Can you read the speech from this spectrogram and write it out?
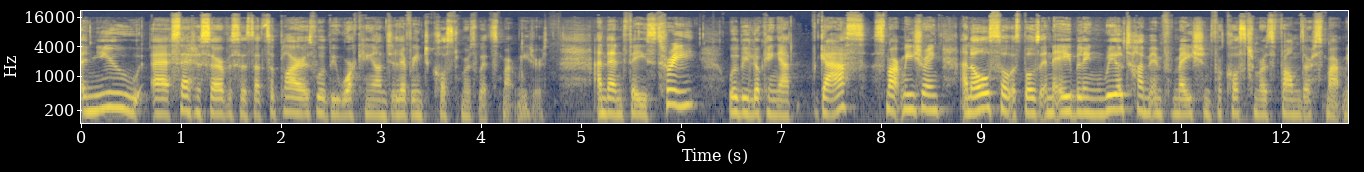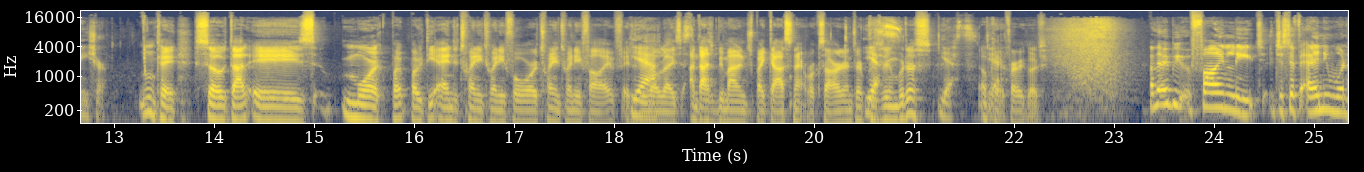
a new uh, set of services that suppliers will be working on delivering to customers with smart meters. And then phase three we'll be looking at gas smart metering and also, I suppose, enabling real time information for customers from their smart meter. Okay, so that is more about the end of 2024, 2025, it'll yeah. be out, and that'll be managed by Gas Networks Ireland, I yes. presume, with us? Yes. Okay, yeah. very good. And then maybe finally, just if anyone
